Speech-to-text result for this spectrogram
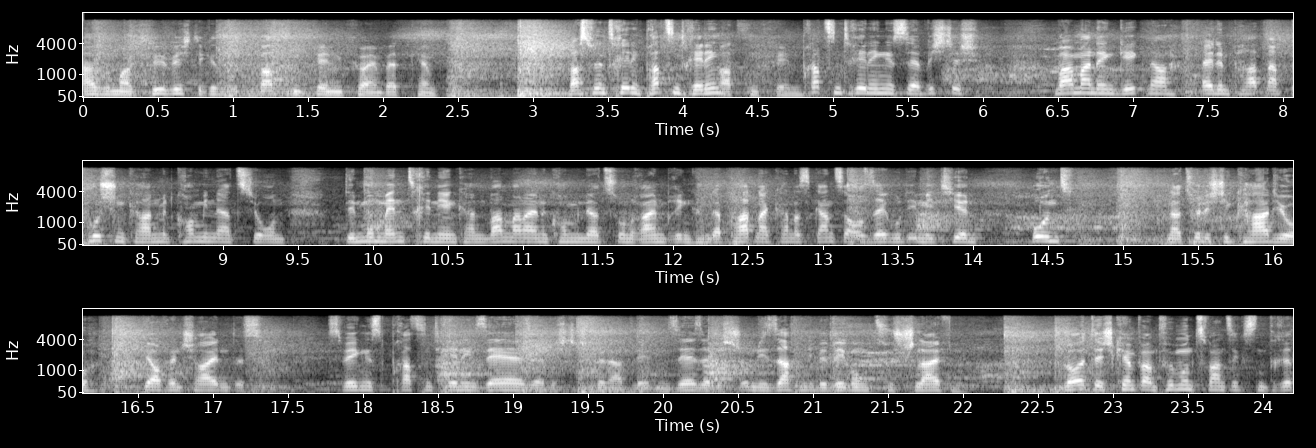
Also Max, wie wichtig ist das Pratzentraining für ein Wettkampf? Was für ein Training? Pratzentraining? Pratzentraining. Pratzentraining ist sehr wichtig, weil man den Gegner, äh, den Partner pushen kann mit Kombinationen, den Moment trainieren kann, wann man eine Kombination reinbringen kann. Der Partner kann das Ganze auch sehr gut imitieren und natürlich die Cardio, die auch entscheidend ist. Deswegen ist Pratzentraining sehr, sehr wichtig für den Athleten. Sehr, sehr wichtig, um die Sachen, die Bewegungen zu schleifen. Leute, ich kämpfe am 25.03.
